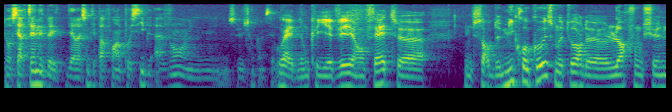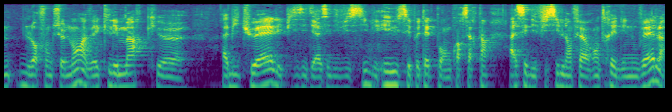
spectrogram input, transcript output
dont certaines des relations qui sont parfois impossibles avant une, solution comme celle Ouais, donc il y avait en fait euh, une sorte de microcosme autour de leur, fonction, leur fonctionnement avec les marques. Euh, habituel et puis c'était assez difficile. Et c'est peut-être pour encore certains assez difficile d'en faire rentrer des nouvelles.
